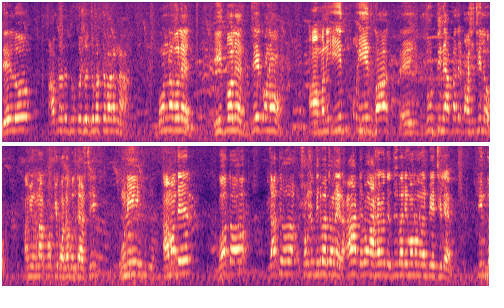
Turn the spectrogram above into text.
যে লোক আপনাদের দুঃখ সহ্য করতে পারে না। বন্যা বলেন, ঈদ বলেন, যে কোনো মানে ঈদ ঈদ বা এই দুর্দিনে আপনাদের পাশে ছিল। আমি ওনার পক্ষে কথা বলতে আসছি। উনি আমাদের গত জাতীয় সংসদ নির্বাচনের আট এবং আঠারোতে দুইবারই মনোনয়ন পেয়েছিলেন। কিন্তু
